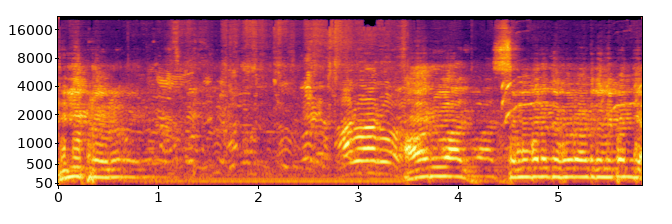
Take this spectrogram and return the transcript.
ದಿಲೀಪ್ ರವರು. ಆರು ಆರು. ಸಮಬಲದ ಹೋರಾಟದಲ್ಲಿ ಪಂದ್ಯ.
